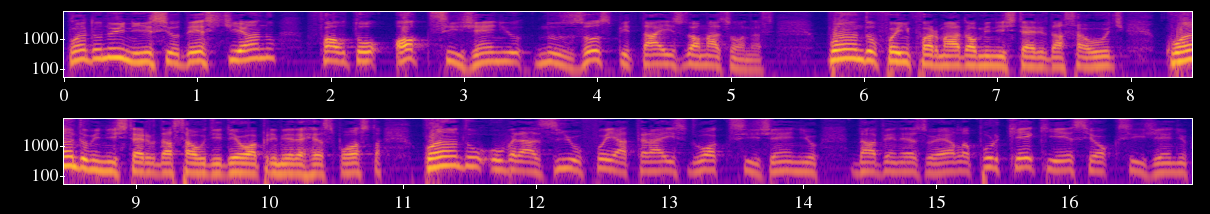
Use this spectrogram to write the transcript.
quando no início deste ano faltou oxigênio nos hospitais do Amazonas. Quando foi informado ao Ministério da Saúde, quando o Ministério da Saúde deu a primeira resposta, quando o Brasil foi atrás do oxigênio da Venezuela, por que, que esse oxigênio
